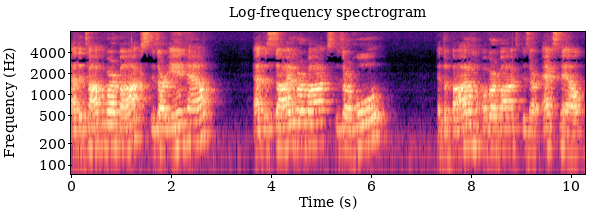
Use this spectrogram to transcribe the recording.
At the top of our box is our inhale. At the side of our box is our hold. At the bottom of our box is our exhale.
